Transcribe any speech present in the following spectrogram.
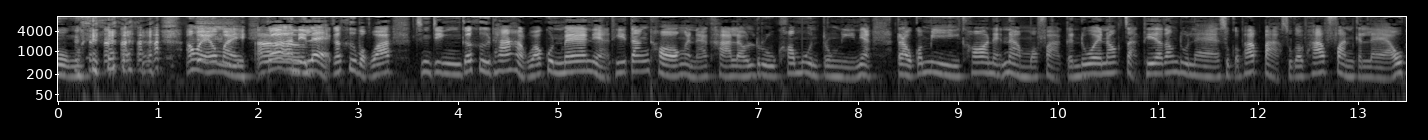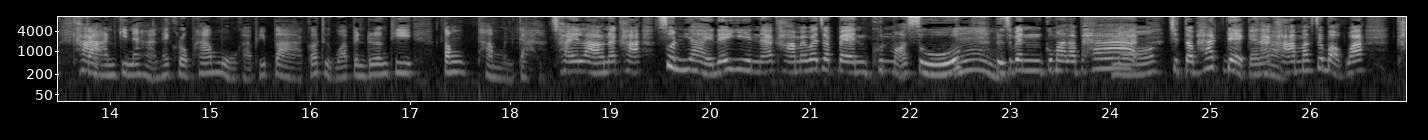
งงเอาใหม่เอาใหม่ก็อันนี้แหละก็คือบอกว่าจริง ๆ ก็คือถ้าหากว่าคุณแม่เนี่ยที่ตั้งท้องอะนะคะแล้วรู้ข้อมูลตรงนี้เนี่ยเราก็มีข้อแนะนำมาฝากกันด้วย นอกจากที่จะต้องดูแลสุขภาพปากสุขภาพฟันกันแล้ว การกินอาหารให้ครบห้าหมู่ค่ะพี่ปลาก็ถือว่าเป็นเรื่องที่ต้องทำเหมือนกัน ใช่แล้วนะคะ ส่วนใหญ่ได้ยินนะคะ ไม่ว่าจะเป็นคุณหมอสูหรือจะเป็นกุมารแพทย์จิตแพทย์เด็กนะคะ มักจะบอกว่าค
